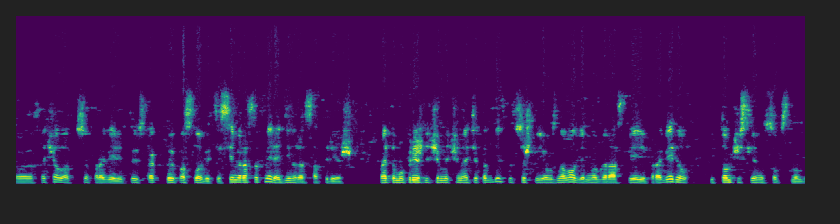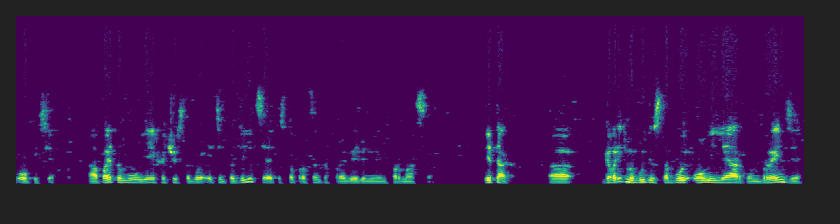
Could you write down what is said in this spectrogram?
э, сначала все проверить. То есть как в той пословице, семь раз отмерь, один раз отрежь. Поэтому прежде чем начинать этот бизнес, все, что я узнавал, я много раз перепроверил, и в том числе на собственном опыте. А поэтому я и хочу с тобой этим поделиться, это 100% проверенная информация. Итак, э, говорить мы будем с тобой о миллиардном бренде.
